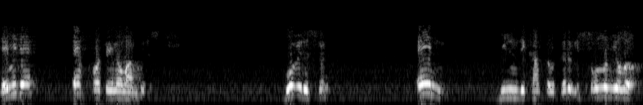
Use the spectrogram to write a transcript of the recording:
hem de F proteini olan virüstür. Bu virüsün en bilindik hastalıkları üst solunum yolu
